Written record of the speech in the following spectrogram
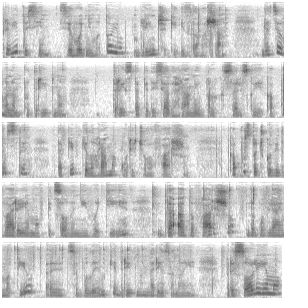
Привіт усім! Сьогодні готую блінчики із лаваша. Для цього нам потрібно 350 грамів брюссельської капусти та пів кілограма курячого фаршу. Капусточку відварюємо в підсоленій воді, а до фаршу додаємо пів е, цибулинки дрібно нарізаної. Присолюємо,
